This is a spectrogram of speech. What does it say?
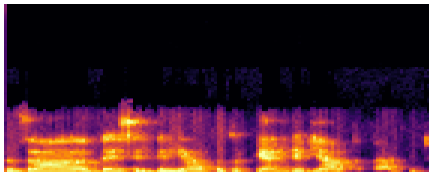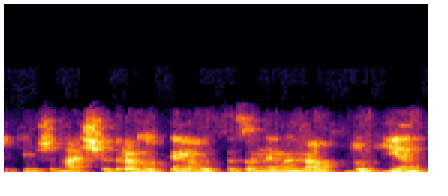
за 10 9 за 5 9 так, і тоді вже наші одразу кинулися за ними на догін.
